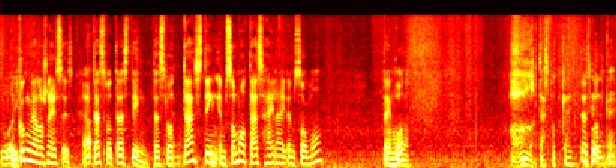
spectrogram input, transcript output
Und ich. gucken, wer der schnellste ist. Ja. Das wird das Ding. Das wird das Ding im Sommer, das Highlight im Sommer. Dein Wort? Oh, das wird geil, das wird geil.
